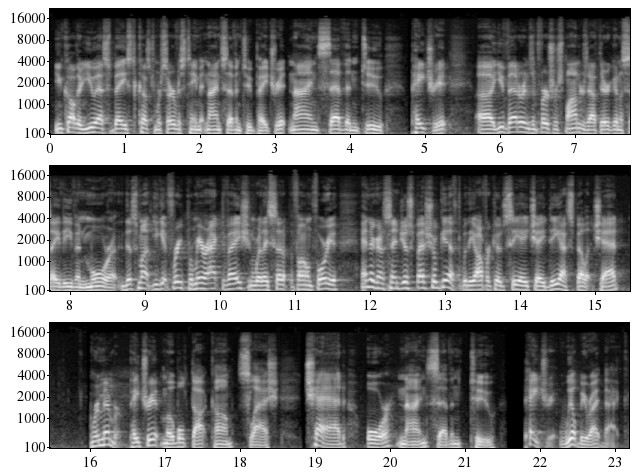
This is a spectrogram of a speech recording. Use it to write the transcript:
You can call their U.S. based customer service team at 972 Patriot, 972 Patriot. Uh, you veterans and first responders out there are going to save even more. This month, you get free Premier activation where they set up the phone for you, and they're going to send you a special gift with the offer code CHAD. I spell it Chad. Remember, patriotmobile.com slash Chad or 972 Patriot. We'll be right back.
